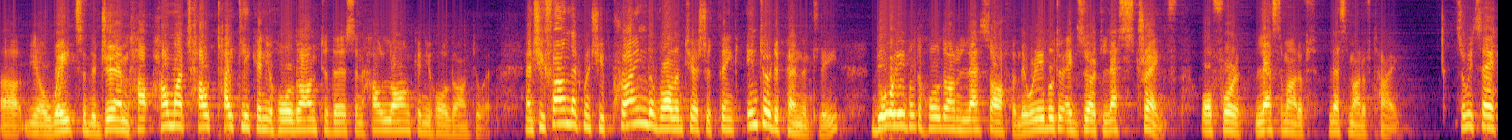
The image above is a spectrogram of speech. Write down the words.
uh, you know, weights in the gym, how, how much, how tightly can you hold on to this and how long can you hold on to it? And she found that when she primed the volunteers to think interdependently, they were able to hold on less often. They were able to exert less strength or for less amount of, less amount of time. So we'd say,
